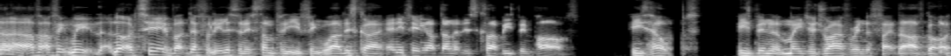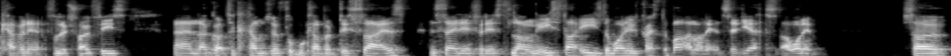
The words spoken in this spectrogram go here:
No, I, I, think we not a tear, but definitely listen. It's something that you think, wow, this guy. Anything I've done at this club, he's been part of. He's helped. He's been a major driver in the fact that I've got a cabinet full of trophies, and I've got to come to a football club of this size and stay there for this long. He's he's the one who pressed the button on it and said, yes, I want him. So,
